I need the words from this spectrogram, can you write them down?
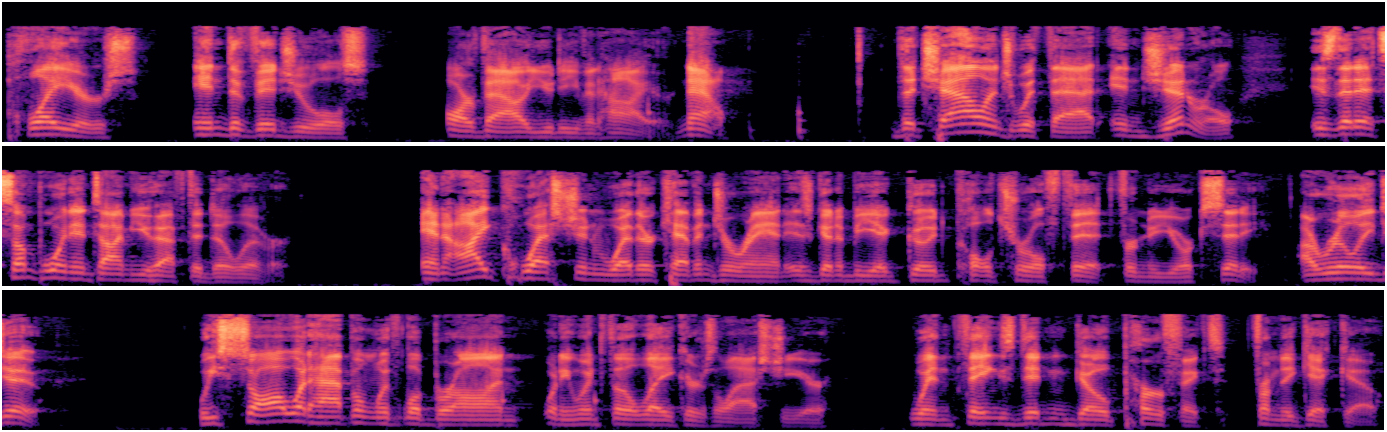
players, individuals are valued even higher. Now, the challenge with that in general is that at some point in time you have to deliver. And I question whether Kevin Durant is going to be a good cultural fit for New York City. I really do. We saw what happened with LeBron when he went to the Lakers last year when things didn't go perfect from the get go.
